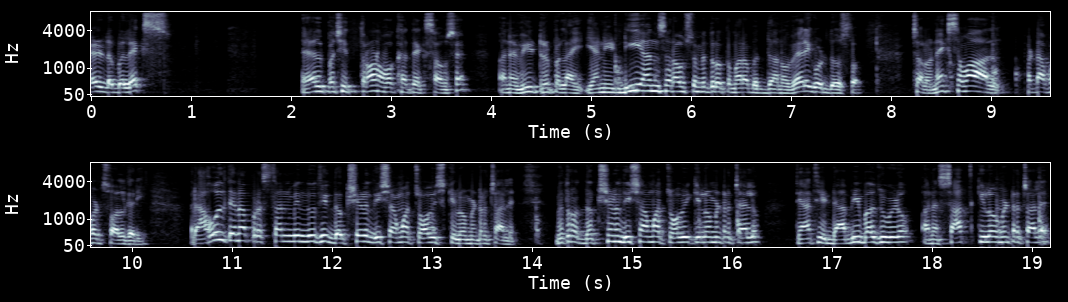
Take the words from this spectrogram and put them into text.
L double X L પછી ત્રણ વખત એક્સ આવશે અને વી ટ્રિપલ આઈ યાની ડી આન્સર આવશે મિત્રો તમારા બધાનો. વેરી ગુડ દોસ્તો. ચલો નેક્સ્ટ સવાલ. ફટાફટ સોલ્વ કરીએ રાહુલ તેના પ્રસ્થાન બિંદુથી દક્ષિણ દિશામાં ચોવીસ કિલોમીટર ચાલે. મિત્રો, દક્ષિણ દિશામાં ચોવીસ કિલોમીટર ચાલ્યો. ત્યાંથી ડાબી બાજુ વળ્યો અને સાત કિલોમીટર ચાલે.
